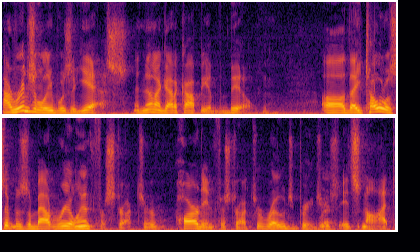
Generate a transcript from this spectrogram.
I originally was a yes, and then I got a copy of the bill. Mm-hmm. Uh, they told us it was about real infrastructure, hard infrastructure, roads, bridges. It's not.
